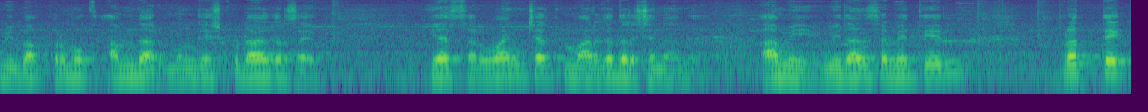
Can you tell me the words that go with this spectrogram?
विभाग प्रमुख आमदार मंगेश कुडाळकर साहेब या सर्वांच्याच मार्गदर्शनाने आम्ही विधानसभेतील प्रत्येक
